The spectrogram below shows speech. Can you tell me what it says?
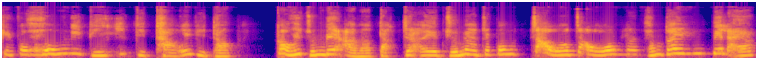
结果风一直一直透一直透，到迄阵要暗啊，逐只个船啊，则讲走哦走哦，从台北要来啊，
